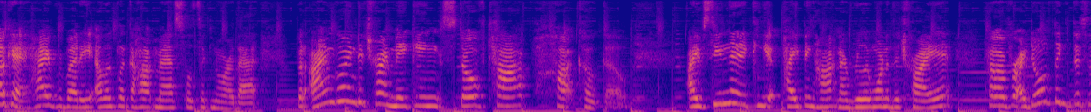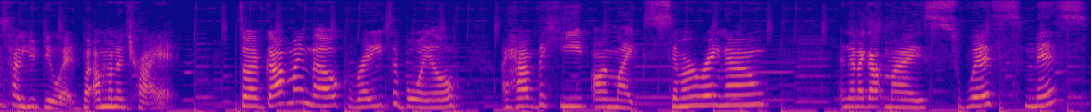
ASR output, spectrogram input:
Okay, hi everybody. I look like a hot mess, let's ignore that. But I'm going to try making stovetop hot cocoa. I've seen that it can get piping hot and I really wanted to try it. However, I don't think this is how you do it, but I'm gonna try it. So I've got my milk ready to boil. I have the heat on like simmer right now. And then I got my Swiss Miss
